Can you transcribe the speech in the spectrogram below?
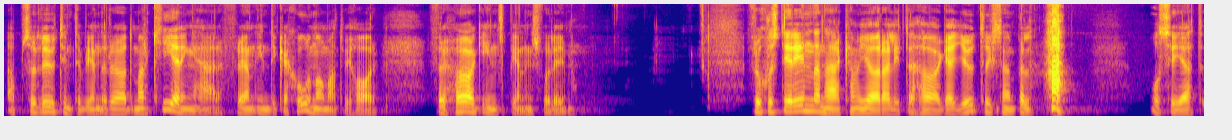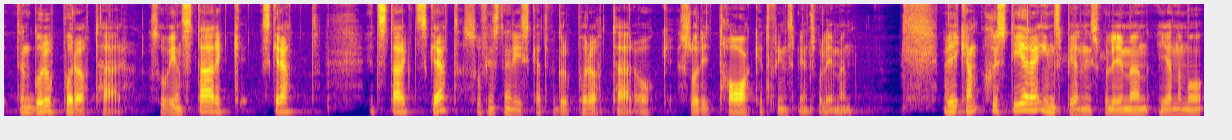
absolut inte blir en röd markering här för en indikation om att vi har för hög inspelningsvolym. För att justera in den här kan vi göra lite höga ljud, till exempel ha! Och se att den går upp på rött här. Så vid en stark skratt, ett starkt skratt så finns det en risk att vi går upp på rött här och slår i taket för inspelningsvolymen. Vi kan justera inspelningsvolymen genom att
